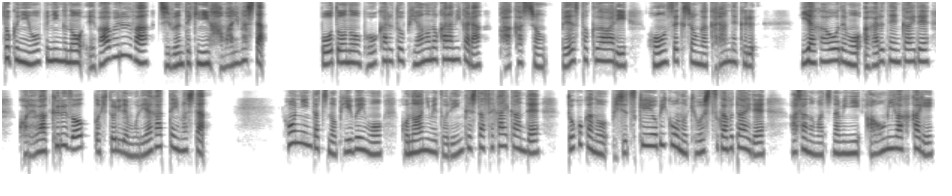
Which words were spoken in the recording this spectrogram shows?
特にオープニングのエバーブルーは自分的にハマりました。冒頭のボーカルとピアノの絡みからパーカッション、ベースと加わり、ホーンセクションが絡んでくる。嫌がおうでも上がる展開で、これは来るぞと一人で盛り上がっていました。本人たちの PV もこのアニメとリンクした世界観で、どこかの美術系予備校の教室が舞台で、朝の街並みに青みがかかり、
